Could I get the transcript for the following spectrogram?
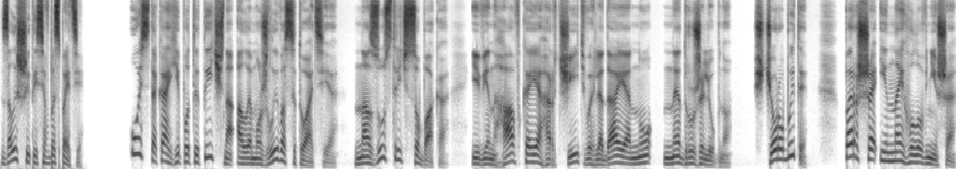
залишитися в безпеці. Ось така гіпотетична, але можлива ситуація. Назустріч собака, і він гавкає, гарчить, виглядає ну недружелюбно. Що робити? Перше і найголовніше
